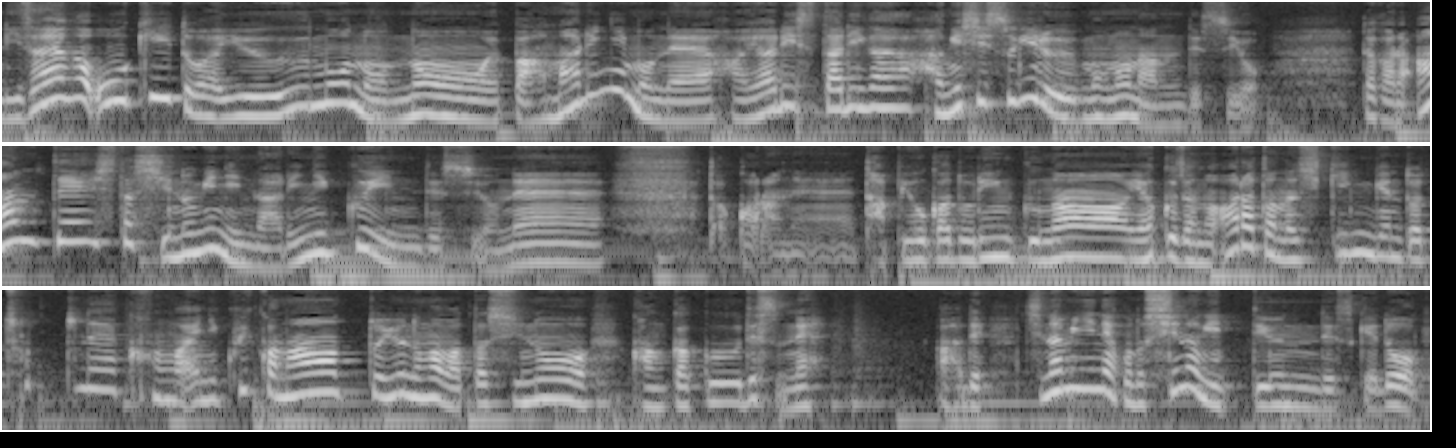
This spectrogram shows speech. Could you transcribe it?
リザヤが大きいとはいうもののやっぱあまりにもね流行り廃りが激しすぎるものなんですよ。だから安定したしのぎになりにくいんですよね。だからねタピオカドリンクがヤクザの新たな資金源とはちょっとね考えにくいかなというのが私の感覚ですね。あでちなみにねこの「しのぎ」っていうんですけど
